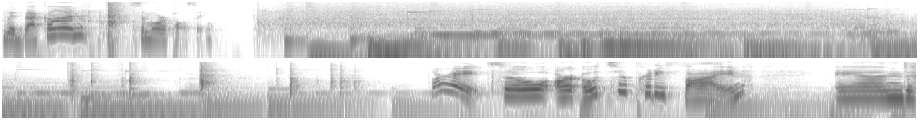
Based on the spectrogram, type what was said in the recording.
Lid back on, some more pulsing. All right, so our oats are pretty fine, and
